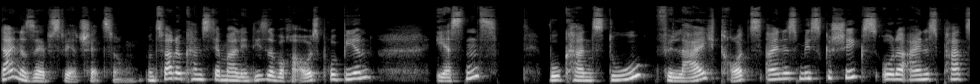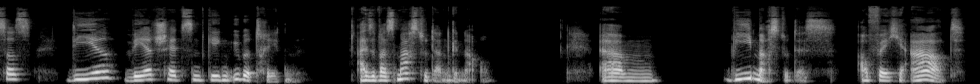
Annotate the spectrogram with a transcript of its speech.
deiner Selbstwertschätzung. Und zwar, du kannst ja mal in dieser Woche ausprobieren. Erstens, wo kannst du vielleicht trotz eines Missgeschicks oder eines Patzers dir wertschätzend gegenübertreten? Also was machst du dann genau? Ähm, wie machst du das? Auf welche Art?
